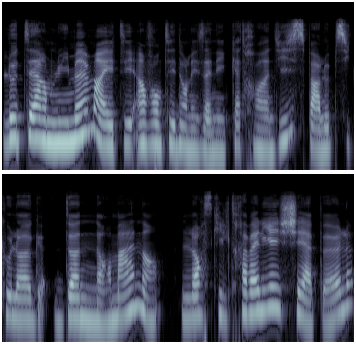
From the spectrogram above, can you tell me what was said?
Le terme lui-même a été inventé dans les années 90 par le psychologue Don Norman lorsqu'il travaillait chez Apple,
